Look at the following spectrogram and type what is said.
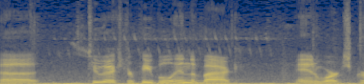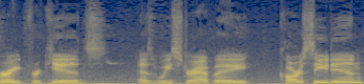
uh, two extra people in the back and works great for kids as we strap a car seat in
